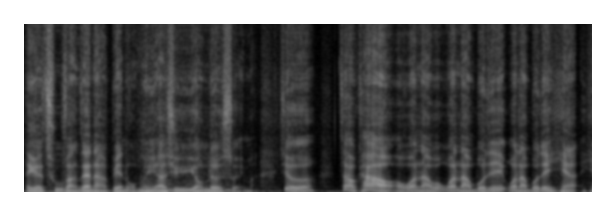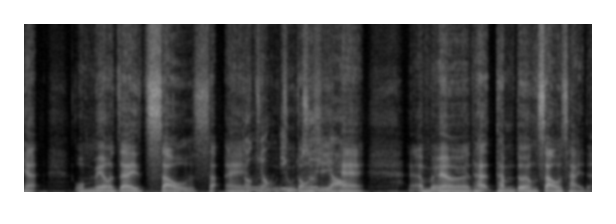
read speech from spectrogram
那个厨房在哪边，我们要去用热水嘛？就照靠，哦，我哪我哪不的我哪不的香香，我没有在烧烧哎煮煮东西嘿，呃没有没有，他他们都用烧柴的，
